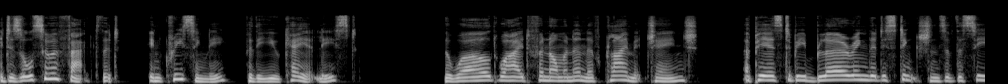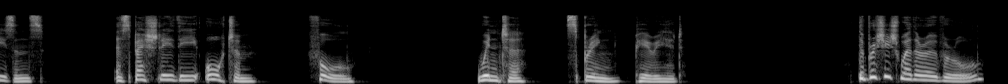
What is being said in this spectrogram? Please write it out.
It is also a fact that, increasingly, for the UK at least, the worldwide phenomenon of climate change appears to be blurring the distinctions of the seasons, especially the autumn, fall, winter, spring period. The British weather overall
